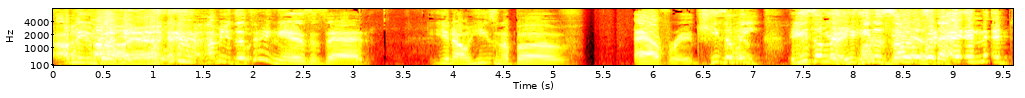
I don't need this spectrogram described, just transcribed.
I mean, but oh, I mean, the thing is, is that you know he's an above average. He's elite. He's elite. yeah, he deserves but- that. And, and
